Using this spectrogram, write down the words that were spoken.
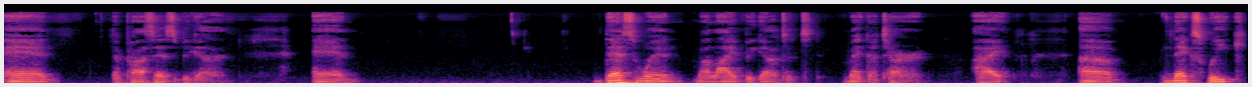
And the process begun. And that's when my life began to t- make a turn. All right. Um, next week,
